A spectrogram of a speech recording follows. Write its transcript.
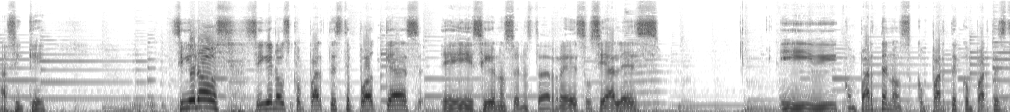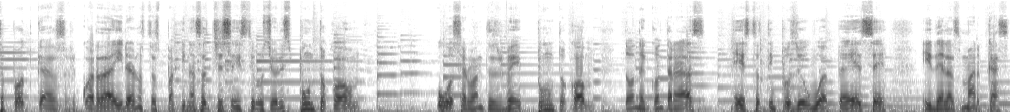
Así que síguenos, síguenos, comparte este podcast, eh, síguenos en nuestras redes sociales. Y compártenos, comparte, comparte este podcast. Recuerda ir a nuestras páginas hcdistribuciones.com hugocervantesb.com donde encontrarás estos tipos de UPS y de las marcas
